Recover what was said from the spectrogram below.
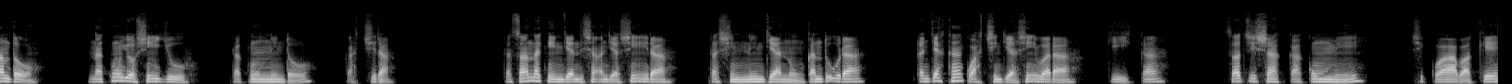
ando. Na kun yo naku'unyo xinyu ra nindo kachira. ―kachi ra. Ra saa ndaki'in ntia ndixa'an ntia xi'in ra, ra xini ntia nuu kandu'u ra, ra nyakan kuachi ntia xi'in va ra kii ikan, saa chi xaka kumi xikuaa va kee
